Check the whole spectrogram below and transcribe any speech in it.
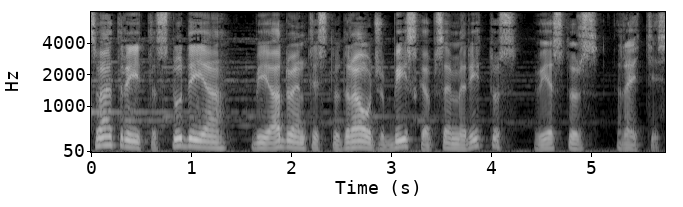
Svētrīta studijā bija adventistu draugu biskups Emeritus Viesturs Reķis.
